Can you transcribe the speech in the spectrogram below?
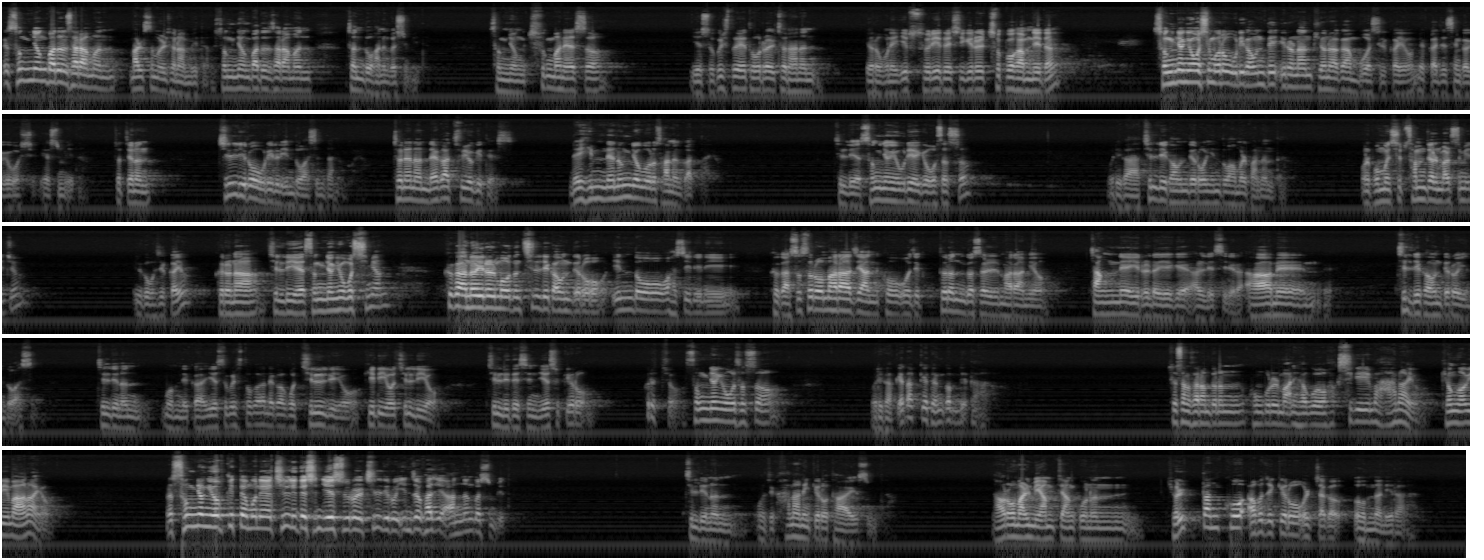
성령 받은 사람은 말씀을 전합니다. 성령 받은 사람은 전도하는 것입니다. 성령 충만해서 예수 그리스도의 도를 전하는 여러분의 입술이 되시기를 축복합니다. 성령의 오심으로 우리 가운데 일어난 변화가 무엇일까요? 몇 가지 생각해 보시겠습니다. 첫째는 진리로 우리를 인도하신다는 거예요. 전에는 내가 주역이 됐어. 내 힘, 내 능력으로 사는 것 같아요. 진리의 성령이 우리에게 오셔서 우리가 진리 가운데로 인도함을 받는다. 오늘 본문 13절 말씀이죠. 읽어보실까요? 그러나 진리의 성령이 오시면 그가 너희를 모든 진리 가운데로 인도하시리니 그가 스스로 말하지 않고 오직 들은 것을 말하며 장래 일을 너희에게 알리시리라. 아멘. 진리 가운데로 인도하십니다. 진리는 뭡니까? 예수 그리스도가 내가 곧 진리요, 길이요, 진리요. 진리 대신 예수께로 그렇죠. 성령이 오셔서 우리가 깨닫게 된 겁니다. 세상 사람들은 공부를 많이 하고 학식이 많아요. 경험이 많아요. 성령이 없기 때문에 진리 대신 예수를 진리로 인정하지 않는 것입니다. 진리는 오직 하나님께로 닿아 있습니다. 나로 말미암지 않고는 결단코 아버지께로 올 자가 없느니라.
